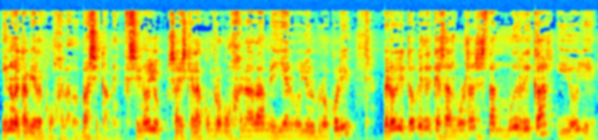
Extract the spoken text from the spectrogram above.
y no me cabía en el congelador, básicamente. Si no, yo sabéis que la compro congelada, me hiervo yo el brócoli, pero oye, tengo que decir que esas bolsas están muy ricas y oye,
